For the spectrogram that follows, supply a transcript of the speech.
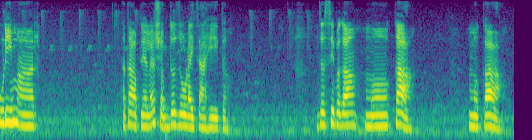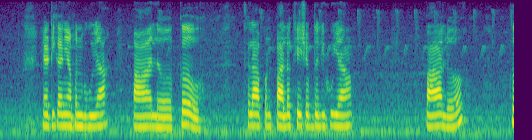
उडी मार. आता आपल्याला शब्द जोडायचा आहे इथं. जसे बघा मका मका या ठिकाणी आपण बघूया पालक. चला आपण पालक हे शब्द लिहूया. पालक.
